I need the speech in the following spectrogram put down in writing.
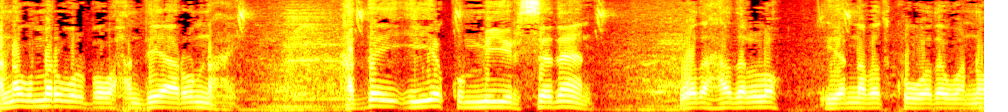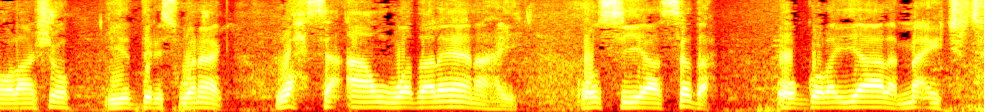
annagu mar walba waxaan diyaar u nahay. Hadday iyaku miyirsadaan wada hadallo iyo nabad ku wada noolaansho iyo deris wanaag. Waxse aan wada leenahay oo siyaasada oo golayaala ma ay jirto.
